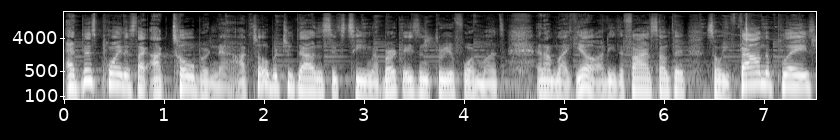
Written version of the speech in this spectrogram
At this point, it's like October now, October 2016. My birthday's in three or four months. And I'm like, yo, I need to find something. So we found the place.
